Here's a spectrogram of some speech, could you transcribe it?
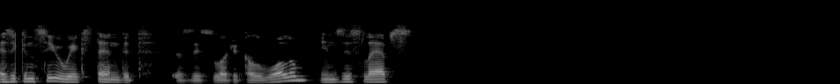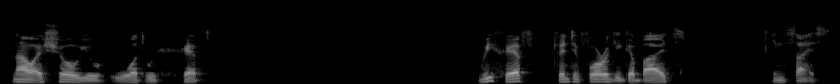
As you can see, we extended this logical volume in these labs. Now I show you what we have. We have 24 gigabytes in size,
